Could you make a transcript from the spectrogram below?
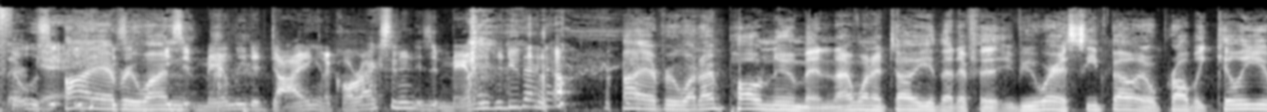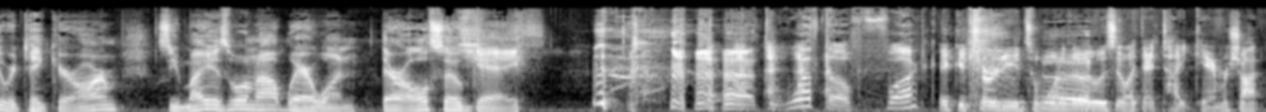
Phil, is it, Hi, is everyone. Is it manly to dying in a car accident? Is it manly to do that now? Hi everyone, I'm Paul Newman, and I want to tell you that if uh, if you wear a seatbelt, it'll probably kill you or take your arm, so you might as well not wear one. They're also gay. what the fuck? it could turn you into one of those in like that tight camera shot.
